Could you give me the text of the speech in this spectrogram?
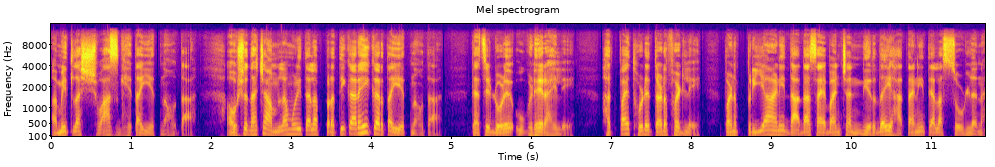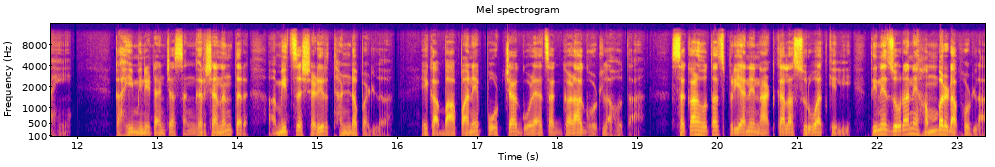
अमितला श्वास घेता येत नव्हता. औषधाच्या अंमलामुळे त्याला प्रतिकारही करता येत नव्हता. त्याचे डोळे उघडे राहिले. हातपाय थोडे तडफडले पण प्रिया आणि दादासाहेबांच्या निर्दयी हातांनी त्याला सोडलं नाही. काही मिनिटांच्या संघर्षानंतर अमितचं शरीर थंड पडलं. एका बापाने पोटच्या गोळ्याचा गळा घोटला होता. सकाळ होताच प्रियाने नाटकाला सुरुवात केली. तिने जोराने हंबरडा फोडला.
